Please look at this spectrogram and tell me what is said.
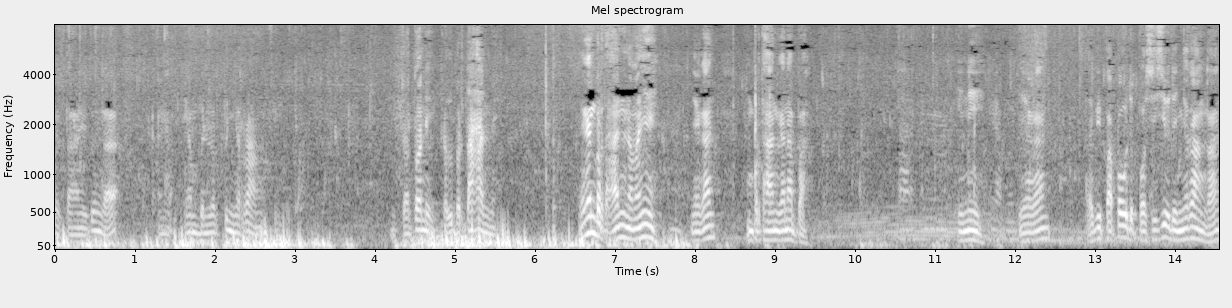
Bertahan itu nggak enak. Yang bener tuh nyerang. Contoh nih, kalau bertahan nih. Ini kan bertahan namanya ya kan? Mempertahankan apa? Ini, Ya, betul. ya kan? Tapi papa udah posisi udah nyerang kan?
